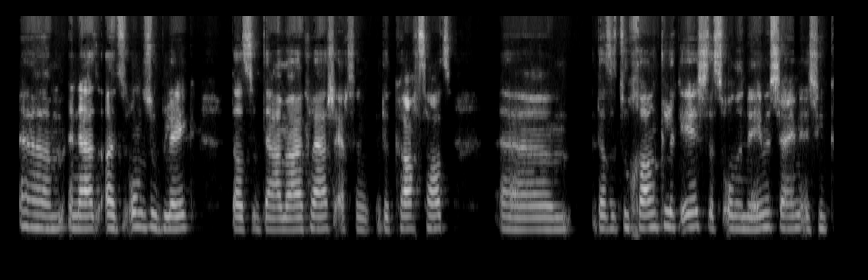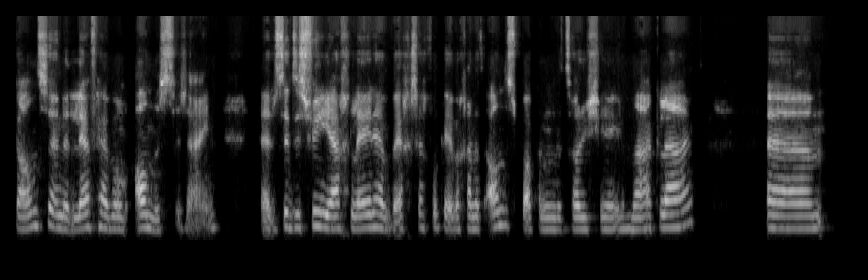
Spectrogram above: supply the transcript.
Um, en uit, het onderzoek bleek dat Makelaars echt een, de kracht had. Um, dat het toegankelijk is, dat ze ondernemers zijn en zien kansen en het lef hebben om anders te zijn. Uh, dus dit is vier jaar geleden hebben we echt gezegd, oké, we gaan het anders pakken dan de traditionele makelaar. Um,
